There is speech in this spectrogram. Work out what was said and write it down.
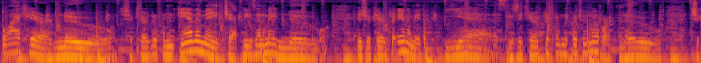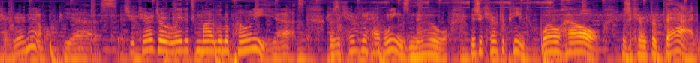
Black hair? No. Is your character from an anime? Japanese anime? No. Is your character animated? Yes. Is your character from the Cartoon Network? No. Is your character an animal? Yes. Is your character related to My Little Pony? Yes. Does your character have wings? No. Is your character pink? Well, hell. Is your character bad?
